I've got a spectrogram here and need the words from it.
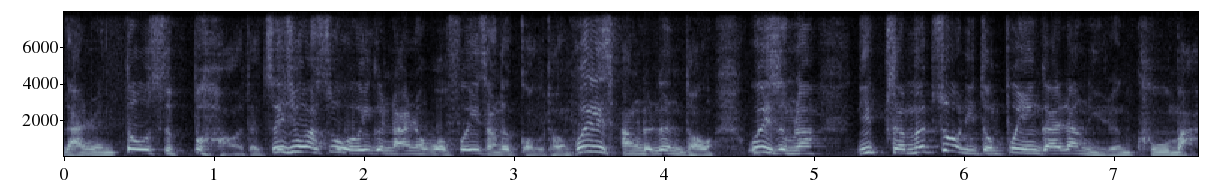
男人都是不好的。这句话作为一个男人，我非常的苟同，非常的认同。为什么呢？你怎么做，你总不应该让女人哭嘛。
